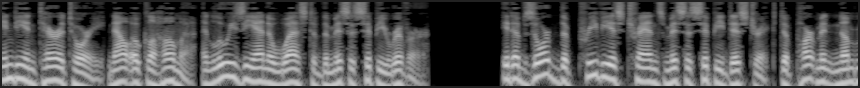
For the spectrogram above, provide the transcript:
Indian Territory now Oklahoma, and Louisiana west of the Mississippi River. It absorbed the previous Trans-Mississippi District Department No.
